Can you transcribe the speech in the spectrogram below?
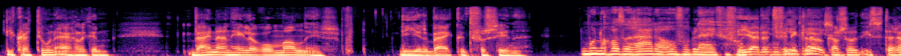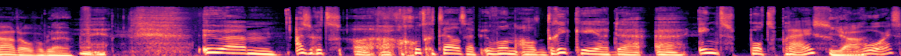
die cartoon eigenlijk een, bijna een hele roman is. Die je erbij kunt verzinnen. Er moet nog wat te raden overblijven. Voor Ja, dat vind ik leuk, als er iets te raden overblijft. U, ehm, als ik het eh, eh, goed geteld heb, u won al drie keer de eh Inktspotprijs, Ja. award,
